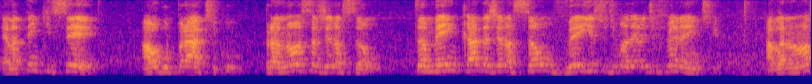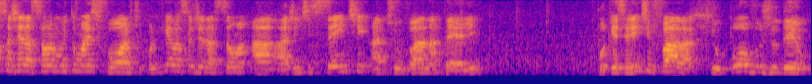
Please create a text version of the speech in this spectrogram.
ela tem que ser algo prático para nossa geração. Também cada geração vê isso de maneira diferente. Agora, a nossa geração é muito mais forte. Por que a nossa geração, a, a gente sente a Tchuvá na pele? Porque se a gente fala que o povo judeu,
